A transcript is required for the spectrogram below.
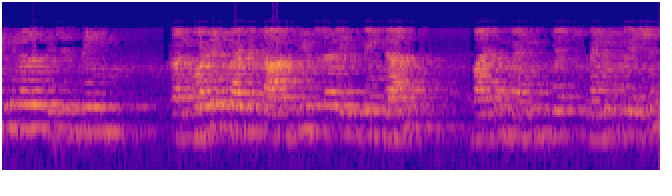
signal which is being converted by the transducer is being done by the manipulation, manipulation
